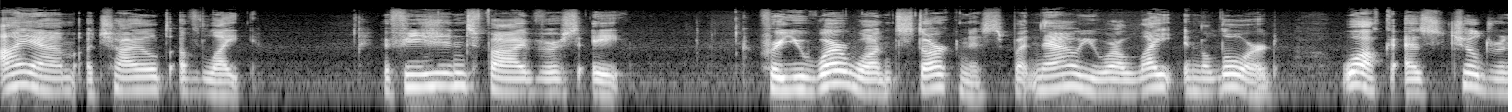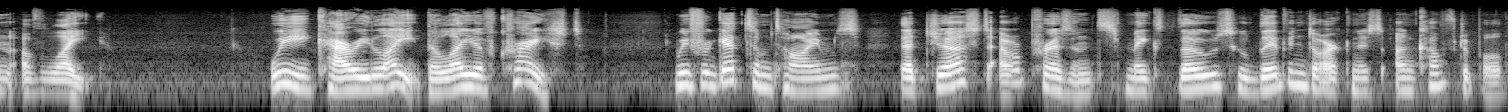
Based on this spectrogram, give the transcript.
I am a child of light. Ephesians 5, verse 8. For you were once darkness, but now you are light in the Lord. Walk as children of light. We carry light, the light of Christ. We forget sometimes that just our presence makes those who live in darkness uncomfortable.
